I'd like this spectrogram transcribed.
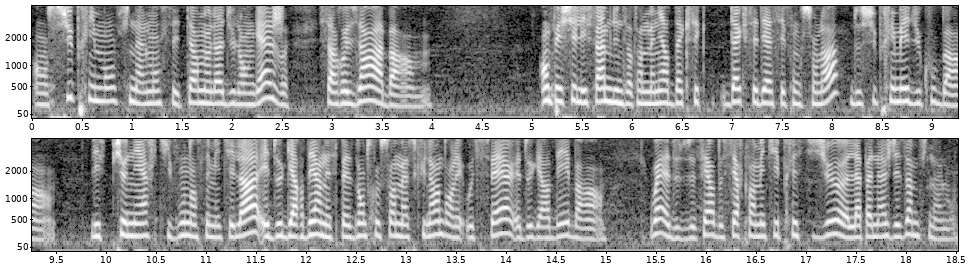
en supprimant finalement ces termes-là du langage, ça revient à ben, empêcher les femmes d'une certaine manière d'accéder à ces fonctions-là, de supprimer du coup... Ben, les pionnières qui vont dans ces métiers-là et de garder un espèce d'entre-soi masculin dans les hautes sphères et de garder, ben, ouais, de, faire de certains métiers prestigieux euh, l'apanage des hommes finalement.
